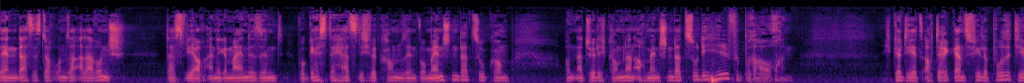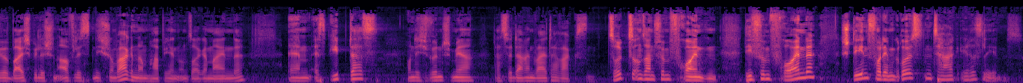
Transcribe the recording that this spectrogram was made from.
Denn das ist doch unser aller Wunsch, dass wir auch eine Gemeinde sind, wo Gäste herzlich willkommen sind, wo Menschen dazukommen. Und natürlich kommen dann auch Menschen dazu, die Hilfe brauchen. Ich könnte jetzt auch direkt ganz viele positive Beispiele schon auflisten, die ich schon wahrgenommen habe hier in unserer Gemeinde. Ähm, es gibt das und ich wünsche mir, dass wir darin weiter wachsen. Zurück zu unseren fünf Freunden. Die fünf Freunde stehen vor dem größten Tag ihres Lebens.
